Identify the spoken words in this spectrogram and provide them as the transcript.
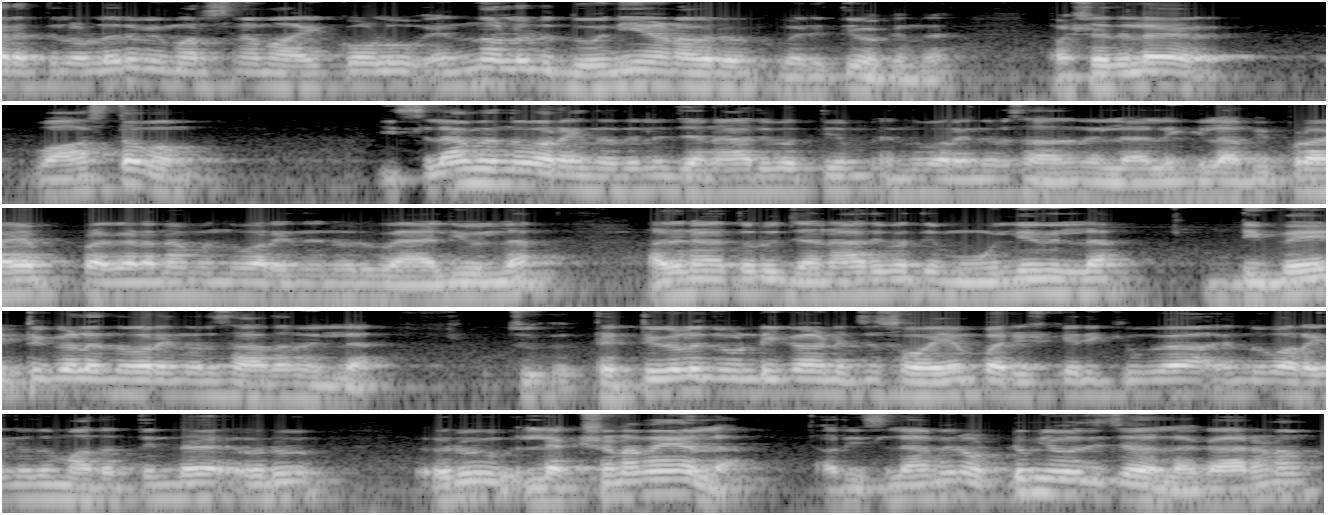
തരത്തിലുള്ള ഒരു വിമർശനമായിക്കോളൂ എന്നുള്ളൊരു ധ്വനിയാണ് അവർ വരുത്തി വെക്കുന്നത്. പക്ഷെ ഇതിലെ വാസ്തവം ഇസ്ലാം എന്ന് പറയുന്നതിൽ ജനാധിപത്യം എന്ന് പറയുന്ന ഒരു സാധനമില്ല. അല്ലെങ്കിൽ അഭിപ്രായ പ്രകടനം എന്ന് പറയുന്നതിന് ഒരു വാല്യൂ ഇല്ല. അതിനകത്തൊരു ജനാധിപത്യ മൂല്യമില്ല. ഡിബേറ്റുകൾ എന്ന് പറയുന്ന ഒരു സാധനമില്ല തെറ്റുകൾ ചൂണ്ടിക്കാണിച്ച് സ്വയം പരിഷ്കരിക്കുക എന്ന് പറയുന്നത് മതത്തിന്റെ ഒരു ഒരു ലക്ഷണമേ അല്ല. അത് ഇസ്ലാമിന് ഒട്ടും യോജിച്ചതല്ല. കാരണം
